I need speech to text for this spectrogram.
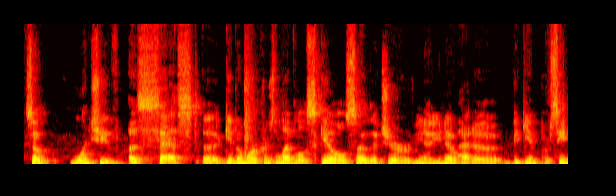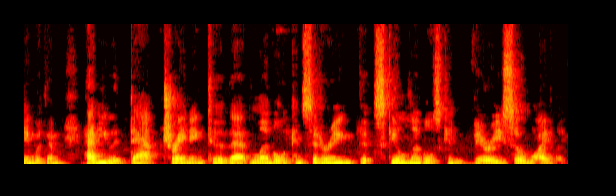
So, once you've assessed a given worker's level of skills so that you're you know you know how to begin proceeding with them how do you adapt training to that level considering that skill levels can vary so widely?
